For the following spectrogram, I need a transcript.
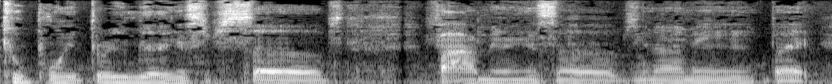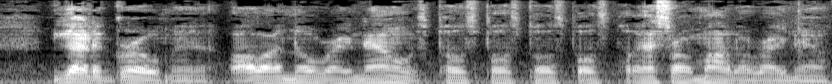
2.3 million subs, 5 million subs, you know what I mean? But you got to grow, man. All I know right now is post, post, post, post, post. That's our motto right now.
